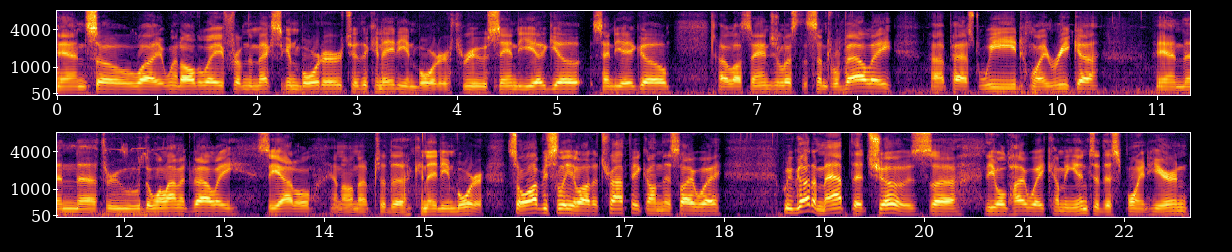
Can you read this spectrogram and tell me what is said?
And so uh, it went all the way from the Mexican border to the Canadian border through San Diego, San Diego, uh, Los Angeles, the Central Valley, uh, past Weed, Yreka, and then uh, through the Willamette Valley, Seattle, and on up to the Canadian border. So obviously a lot of traffic on this highway. We've got a map that shows uh, the old highway coming into this point here and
